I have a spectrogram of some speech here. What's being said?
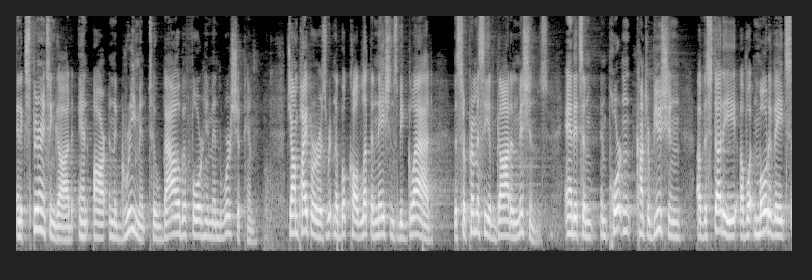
and experiencing God and are in agreement to bow before Him and worship Him. John Piper has written a book called Let the Nations Be Glad The Supremacy of God and Missions. And it's an important contribution of the study of what motivates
